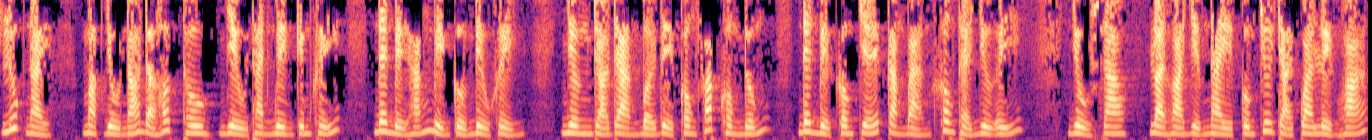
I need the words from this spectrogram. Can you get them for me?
Lúc này, mặc dù nó đã hấp thu nhiều thành nguyên kim khí, nên bị hắn miễn cưỡng điều khiển, nhưng rõ ràng bởi vì công pháp không đúng, nên việc khống chế căn bản không thể như ý. Dù sao, loại hỏa diệm này cũng chưa trải qua luyện hóa,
